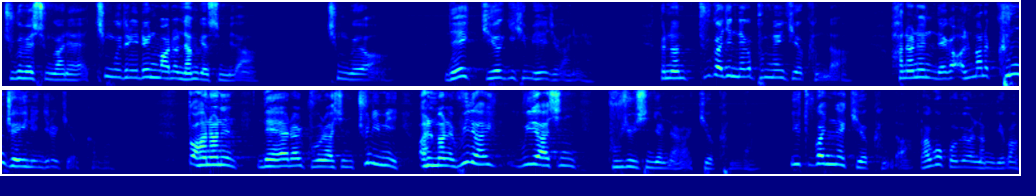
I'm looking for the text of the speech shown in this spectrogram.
죽음의 순간에 친구들이 이런 말을 남겼습니다. 친구여, 내 기억이 희미해져 가네. 그러나 두 가지 내가 분명히 기억한다. 하나는 내가 얼마나 큰 죄인인지를 기억하고 또 하나는 내를 구원하신 주님이 얼마나 위대하신 구주이신 줄 내가 기억한다. 이 두 가지 내가 기억한다. 라고 고백을 남기고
